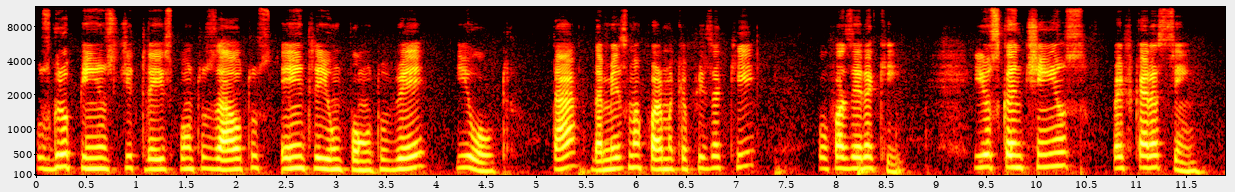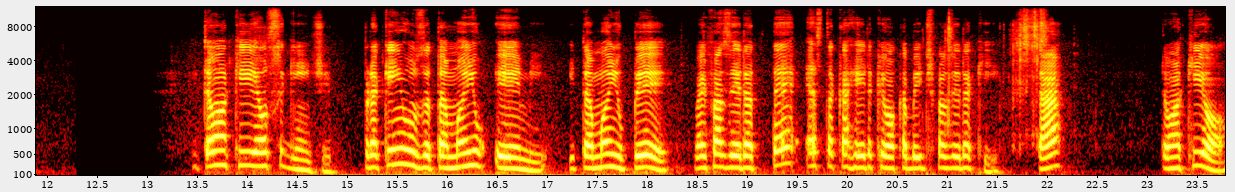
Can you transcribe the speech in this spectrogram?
os grupinhos de três pontos altos entre um ponto V e outro, tá? Da mesma forma que eu fiz aqui, vou fazer aqui. E os cantinhos vai ficar assim. Então aqui é o seguinte, para quem usa tamanho M e tamanho P, vai fazer até esta carreira que eu acabei de fazer aqui, tá? Então aqui, ó,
